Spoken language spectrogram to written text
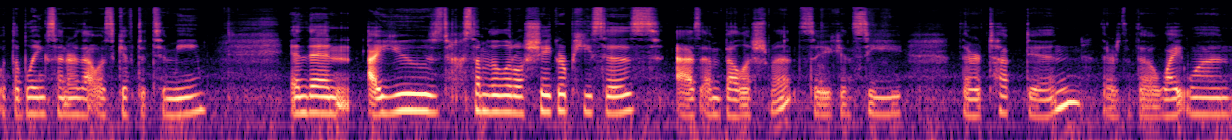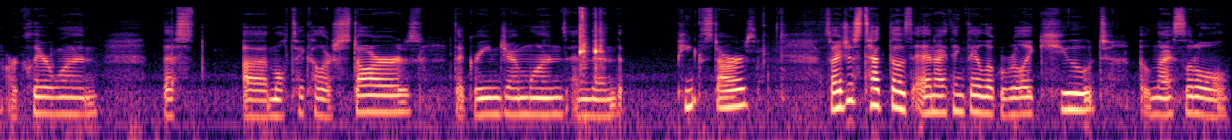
with the bling center that was gifted to me. And then I used some of the little shaker pieces as embellishments So you can see they're tucked in. There's the white one or clear one, the uh, multicolor stars, the green gem ones, and then the pink stars. So I just tucked those in. I think they look really cute. A nice little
